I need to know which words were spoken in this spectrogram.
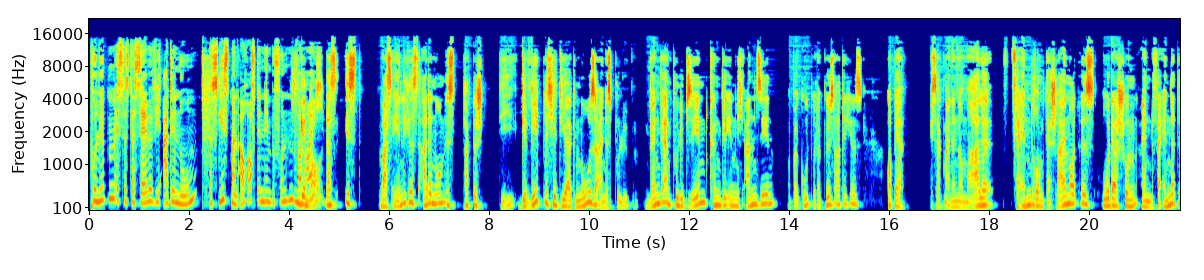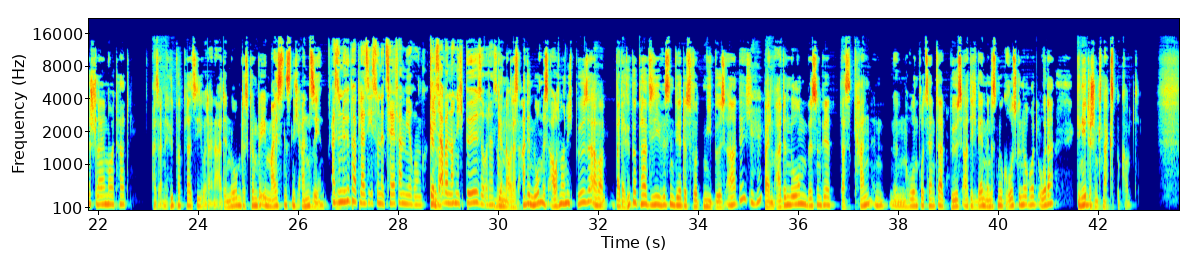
Polypen, ist das dasselbe wie Adenom? Das liest man auch oft in den Befunden von genau, euch? Genau, das ist was ähnliches. Adenom ist praktisch die gewebliche Diagnose eines Polypen. Wenn wir einen Polyp sehen, können wir ihm nicht ansehen, ob er gut oder bösartig ist, ob er, ich sag mal, eine normale Veränderung der Schleimhaut ist oder schon ein verändertes Schleimhaut hat, also eine Hyperplasie oder ein Adenom, das können wir eben meistens nicht ansehen. Also eine Hyperplasie ist so eine Zellvermehrung, genau. die ist genau. aber noch nicht böse oder so. Genau, das Adenom ist auch noch nicht böse, mhm. aber bei der Hyperplasie wissen wir, das wird nie bösartig. Mhm. Beim Adenom wissen wir, das kann in, in einem hohen Prozentsatz bösartig werden, wenn es nur groß genug wird oder genetischen Knacks bekommt.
